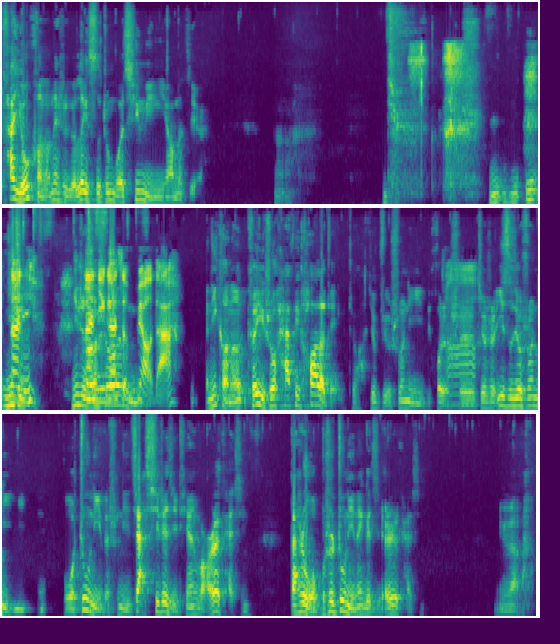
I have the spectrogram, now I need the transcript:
他有可能那是个类似中国清明一样的节，啊。你你你你，那你你只能说怎么表达？你可能可以说 Happy Holiday，对吧？就比如说你，或者是就是意思就是说你你我祝你的是你假期这几天玩的开心，但是我不是祝你那个节日开心，明白吧？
